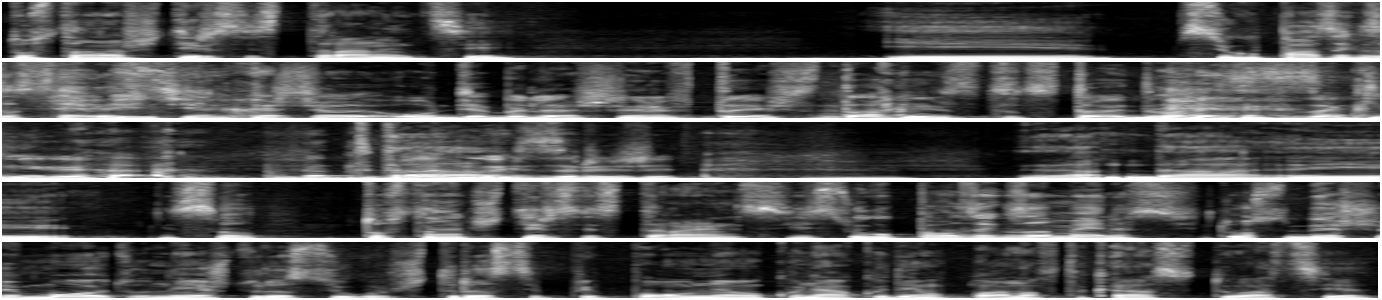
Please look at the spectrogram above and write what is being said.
то стана 40 страници и си го пазех за себе И си. ще отдебеля шрифта и ще стане 120 за книга. Това го изрежи. Да, да и, и са, то стана 40 страници и си го пазех за мене си. То си беше моето нещо да си го чета, да си припомням, ако някой ден попадна в такава ситуация.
